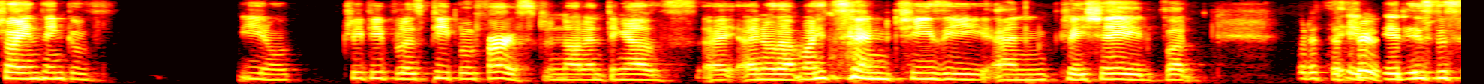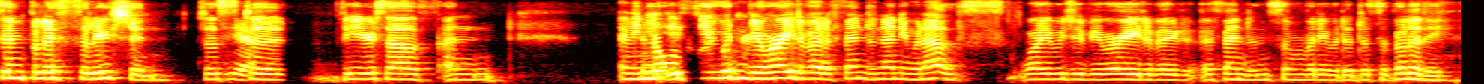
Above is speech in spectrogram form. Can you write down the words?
try and think of you know treat people as people first and not anything else i i know that might sound cheesy and cliched but But it's the it, truth. it is the simplest solution just Yeah. to be yourself and i mean if you wouldn't be worried about offending anyone else why would you be worried about offending somebody with a disability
